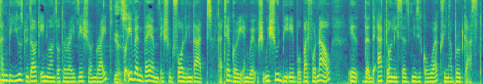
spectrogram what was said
can be used without anyone's authorization, right? Yes. So even them, they should fall in that category, and we, we should be able. But for now, it, the, the act only says musical works in a broadcast.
